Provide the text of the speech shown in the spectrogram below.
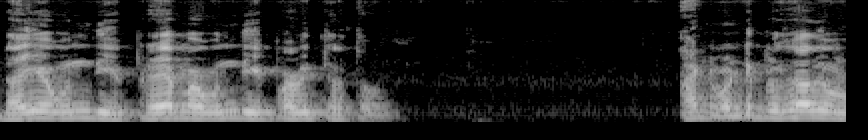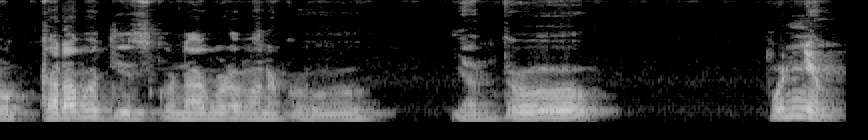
దయ ఉంది ప్రేమ ఉంది పవిత్రత ఉంది. అటువంటి ప్రసాదం ఒక్క కరవ తీసుకున్నా కూడా మనకు ఎంతో పుణ్యం.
